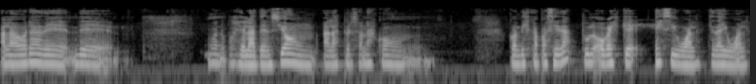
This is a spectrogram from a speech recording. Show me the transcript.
a la hora de, de bueno, pues de la atención a las personas con, con discapacidad? ¿Tú lo ves que es igual, que da igual?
